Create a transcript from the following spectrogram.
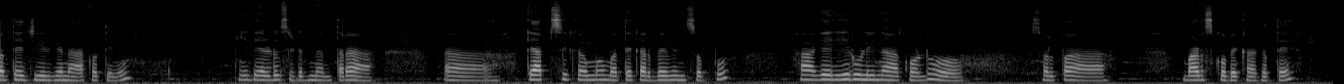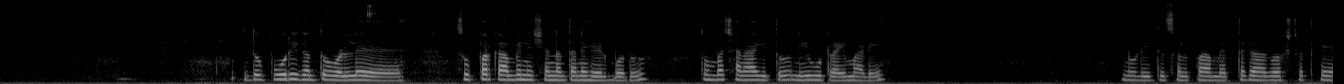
ಮತ್ತು ಜೀರಿಗೆನ ಹಾಕೋತೀನಿ. ಇದೆರಡು ಸಿಡಿದ ನಂತರ ಕ್ಯಾಪ್ಸಿಕಮ್ಮು ಮತ್ತು ಕರಿಬೇವಿನ ಸೊಪ್ಪು ಹಾಗೆ ಈರುಳ್ಳಿನ ಹಾಕ್ಕೊಂಡು ಸ್ವಲ್ಪ ಬಾಡಿಸ್ಕೋಬೇಕಾಗತ್ತೆ. ಇದು ಪೂರಿಗಂತೂ ಒಳ್ಳೆ ಸೂಪರ್ ಕಾಂಬಿನೇಷನ್ ಅಂತಲೇ ಹೇಳ್ಬೋದು. ತುಂಬ ಚೆನ್ನಾಗಿತ್ತು, ನೀವು ಟ್ರೈ ಮಾಡಿ. ನೋಡಿ, ಇದು ಸ್ವಲ್ಪ ಮೆತ್ತಗಾಗೋ ಅಷ್ಟೊತ್ತಿಗೆ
